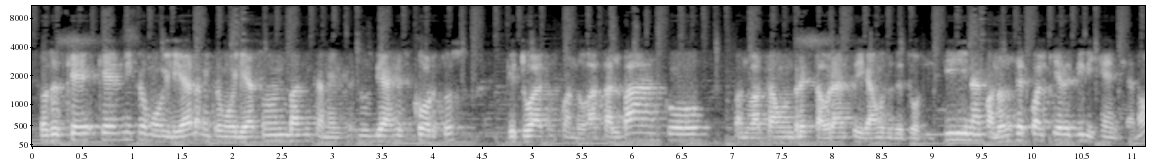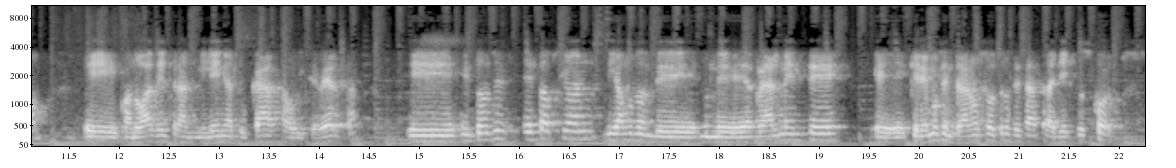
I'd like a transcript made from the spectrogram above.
Entonces, ¿qué, ¿qué es micromovilidad? La micromovilidad son básicamente esos viajes cortos que tú haces cuando vas al banco, cuando vas a un restaurante, digamos, desde tu oficina, cuando vas a hacer cualquier diligencia, ¿no? Eh, cuando vas del Transmilenio a tu casa o viceversa. Eh, entonces, esta opción, digamos, donde, donde realmente eh, queremos entrar nosotros es a trayectos cortos,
